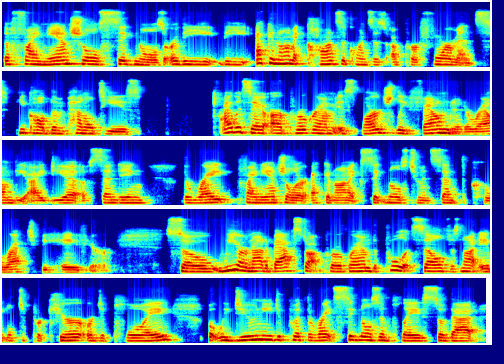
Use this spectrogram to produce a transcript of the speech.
the financial signals or the, the economic consequences of performance, he called them penalties. I would say our program is largely founded around the idea of sending the right financial or economic signals to incent the correct behavior. So we are not a backstop program. The pool itself is not able to procure or deploy, but we do need to put the right signals in place so that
